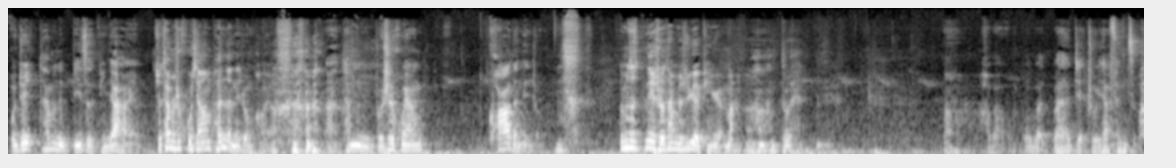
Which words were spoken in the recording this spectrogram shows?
我觉得他们的彼此评价好像也，就他们是互相喷的那种朋友 啊，他们不是互相夸的那种。那么那时候他们是乐评人嘛，啊，对，嗯，啊好吧，我我把把它解除一下分组。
